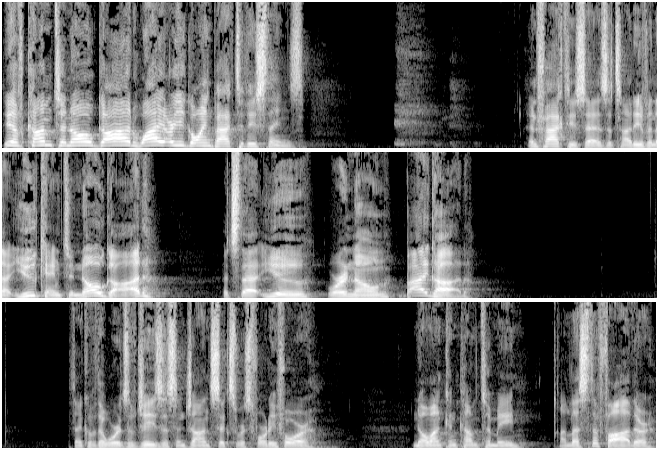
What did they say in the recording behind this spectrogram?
You have come to know God. Why are you going back to these things? In fact, he says, it's not even that you came to know God, it's that you were known by God. Think of the words of Jesus in John 6, verse 44. No one can come to me unless the Father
